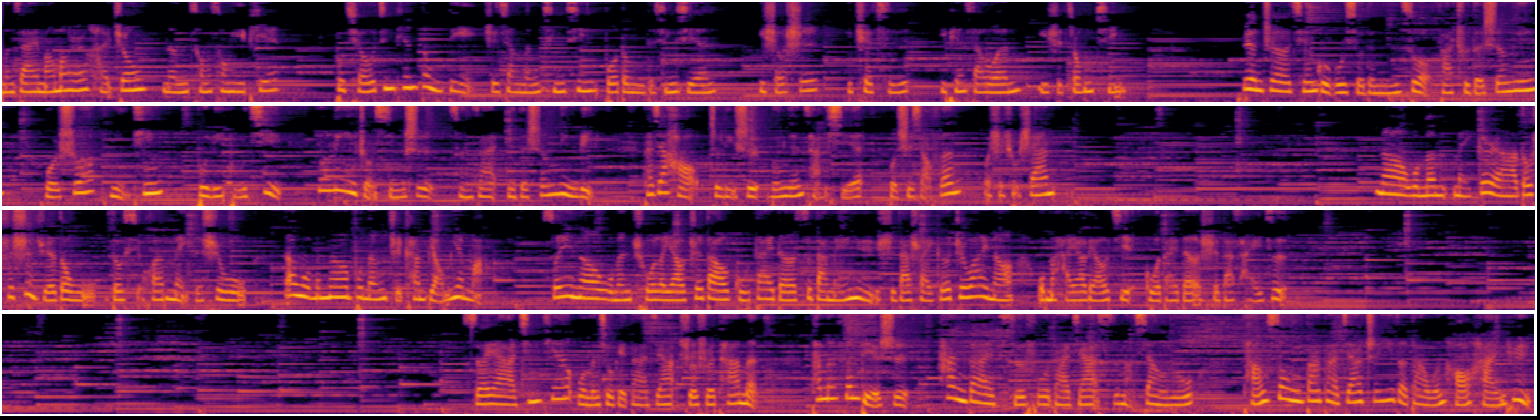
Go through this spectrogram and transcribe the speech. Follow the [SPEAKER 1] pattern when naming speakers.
[SPEAKER 1] 愿我们在茫茫人海中能匆匆一瞥，不求惊天动地，只想能轻轻拨动你的心弦。一首诗，一阙词，一篇散文，一世钟情。
[SPEAKER 2] 愿这千古不朽的名作发出的声音，我说你听，不离不弃，用另一种形式存在你的生命里。大家好，这里是文园采撷，我是小芬，
[SPEAKER 1] 我是楚山。那我们每个人啊都是视觉动物，都喜欢美的事物，但我们呢不能只看表面嘛。所以呢，我们除了要知道古代的四大美女、十大帅哥之外呢，我们还要了解古代的十大才子。
[SPEAKER 2] 所以啊，今天我们就给大家说说他们。他们分别是汉代词赋大家司马相如，唐宋八大家之一的大文豪韩愈，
